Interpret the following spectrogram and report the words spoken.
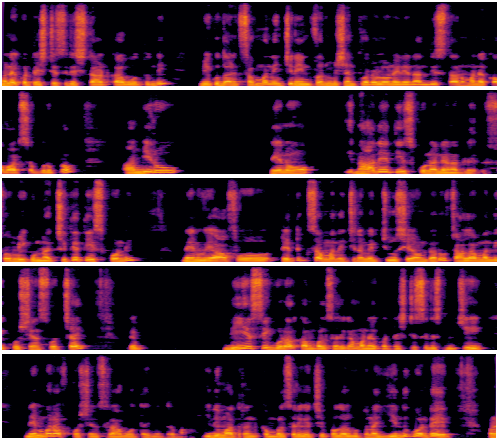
మన యొక్క టెస్ట్ సిరీస్ స్టార్ట్ కాబోతుంది. మీకు దానికి సంబంధించిన ఇన్ఫర్మేషన్ త్వరలోనే నేను అందిస్తాను మన యొక్క వాట్సాప్ గ్రూప్లో. మీరు నేను నాదే తీసుకున్నాను అనట్లేదు. సో మీకు నచ్చితే తీసుకోండి. నేను వే ఆఫ్ టెట్కి సంబంధించిన మీరు చూసే ఉంటారు. చాలామంది క్వశ్చన్స్ వచ్చాయి. డిఎస్సి కూడా కంపల్సరీగా మన యొక్క టెస్ట్ సిరీస్ నుంచి నెంబర్ ఆఫ్ క్వశ్చన్స్ రాబోతాయి మిత్రమా. ఇది మాత్రం కంపల్సరీగా చెప్పగలుగుతున్నా. ఎందుకంటే మన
